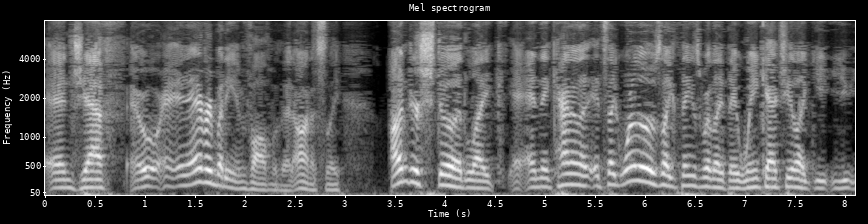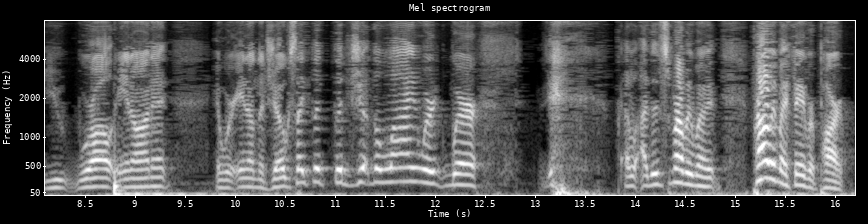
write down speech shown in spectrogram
and Jeff and everybody involved with it, honestly, understood like, and they kind of it's like one of those like things where like they wink at you, like you you, you we're all in on it, and we're in on the jokes, like the the the line where where this is probably my probably my favorite part.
